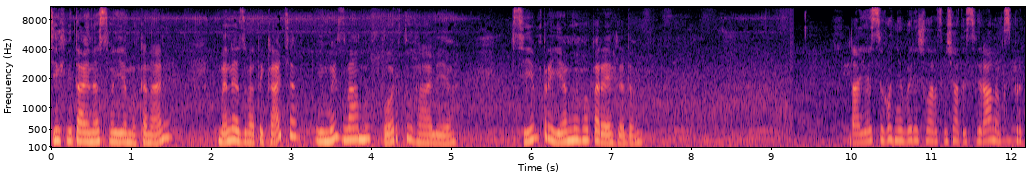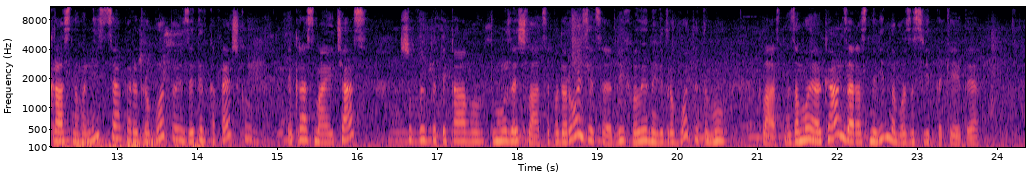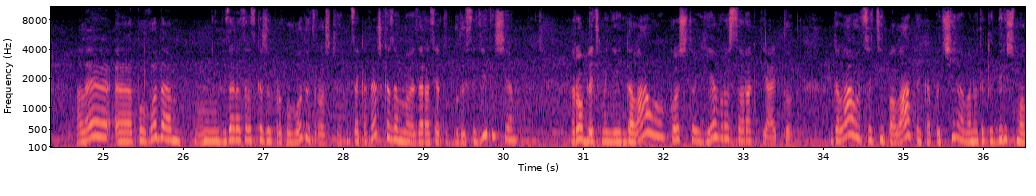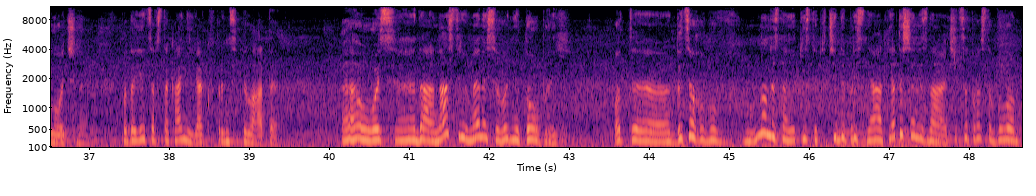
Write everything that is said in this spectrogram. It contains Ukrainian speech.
Всіх вітаю на своєму каналі. Мене звати Катя і ми з вами в Португалії. Всім приємного перегляду. Да, я сьогодні вирішила розпочати свій ранок з прекрасного місця перед роботою, зайти в кафешку. Якраз маю час, щоб випити каву, тому зайшла. Це по дорозі, це дві хвилини від роботи, тому класно. За мною океан зараз не видно, бо засвіт такий йде. Але е, погода, зараз розкажу про погоду трошки. Це кафешка за мною. Зараз я тут буду сидіти ще. Роблять мені галау, коштує євро 45 тут. Галау це типа лате, капучино, воно таке більш молочне. Подається в стакані, як в принципі лате. Е, ось, е, да, настрій в мене сьогодні добрий. От е, до цього був, ну не знаю, якийсь такий чи депресняк, я точно не знаю, чи це просто було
